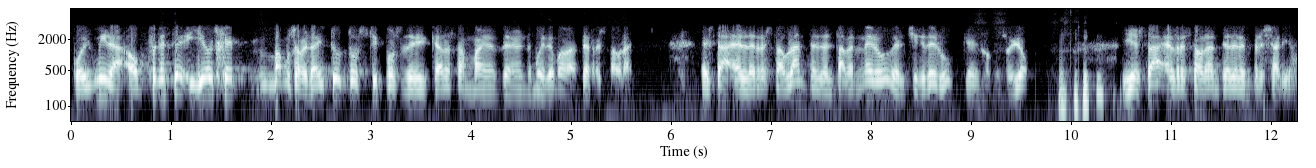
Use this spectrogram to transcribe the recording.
Pues mira, ofrece, y yo es que, vamos a ver, hay do- dos tipos de, que ahora están muy de, moda, de restaurantes. Está el restaurante del tabernero, del chigrero, que es lo que soy yo, y está el restaurante del empresario.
